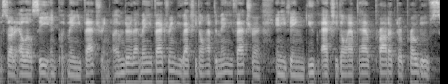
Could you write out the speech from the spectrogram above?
start an LLC, and put manufacturing. Under that manufacturing, you actually don't have to manufacture anything. You actually don't have to have product or produce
